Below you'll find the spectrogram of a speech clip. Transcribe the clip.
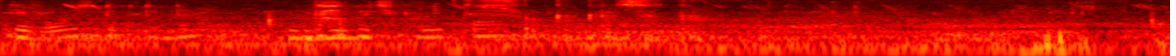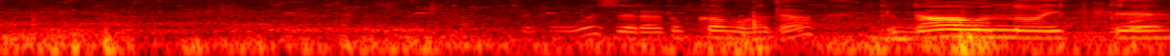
Такий воздух туда. Бабочка летает. Що яка красота. Це озеро, рукава, да? Туди воно йде.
